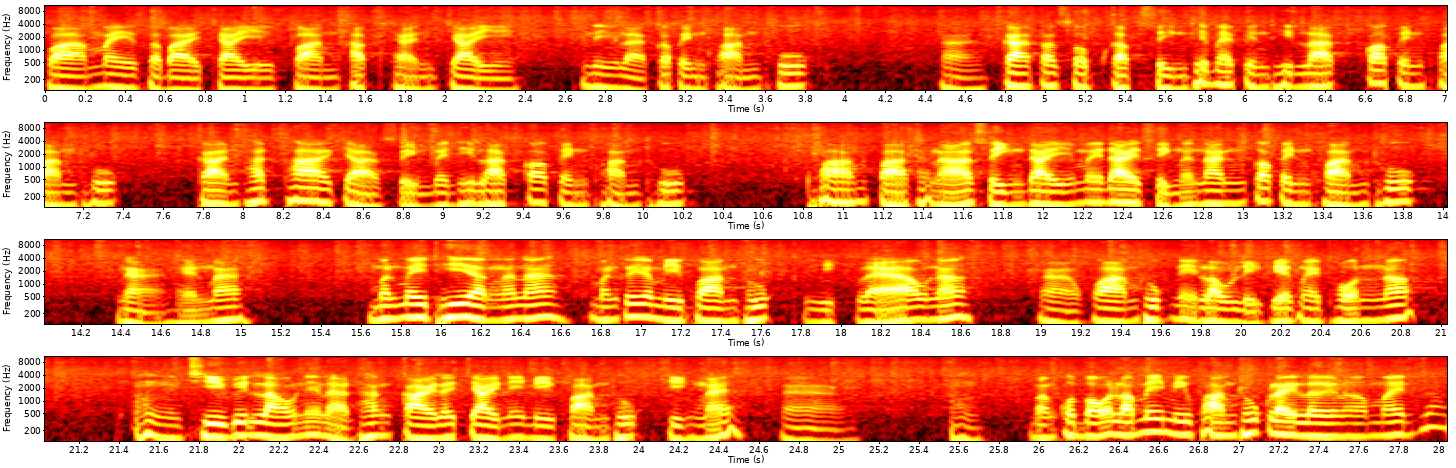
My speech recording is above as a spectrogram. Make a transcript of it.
ความไม่สบายใจ ความขับแทนใจ นี่แหละก็เป็นความทุกข์ การประสบกับสิ่งที่ไม่เป็นที่รักก็เป็นความทุกข์ การพัดผ้าจากสิ่งเป็นที่รักก็เป็นความทุกข์ ความปรารถนาสิ่งใดไม่ได้สิ่งนั้นก็เป็นความทุกข์นะเห็นไหมมันไม่เที่ยงนะนะ มันก็จะมีความทุกข์อีกแล้วนะความทุกข์ในเราหลีกเลี่ยงไม่พ้นเนาะชีวิตเราเนี่ยแหละทั้งกายและใจนี่มีความทุกข์จริงไหมบางคนบอกว่าเราไม่มีความทุกข์อะไรเลยเราไม่ต้อง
